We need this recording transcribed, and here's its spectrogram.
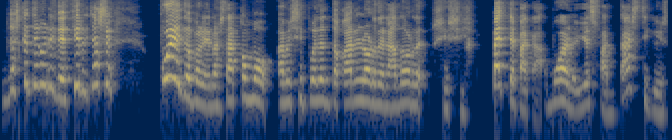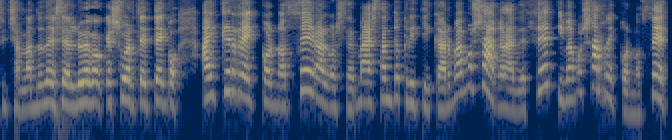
no es que tengo ni decir, ya sé, puedo, porque me está como, a ver si pueden tocar el ordenador. De... Sí, sí, vete para acá. Bueno, y es fantástico, y estoy charlando desde luego, qué suerte tengo. Hay que reconocer a los demás, tanto criticar. Vamos a agradecer y vamos a reconocer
